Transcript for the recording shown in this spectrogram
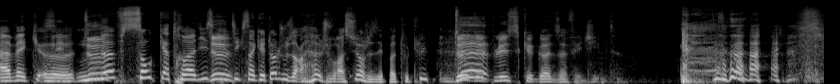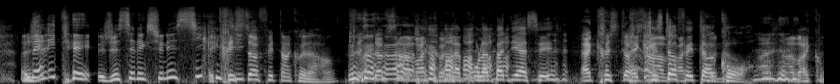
Avec euh, C'est deux. 990 Deux. critiques 5 étoiles, je vous, ra- je vous rassure, je les ai pas toutes lues. Deux de plus que Gods of Egypt. J'ai- Mérité. J'ai sélectionné 6 Et critiques. Christophe est un connard. hein. Christophe, c'est un vrai on connard. l'a- on l'a pas dit assez. Ah, Christophe, Et c'est Christophe vrai est un connard. con. Un vrai con.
